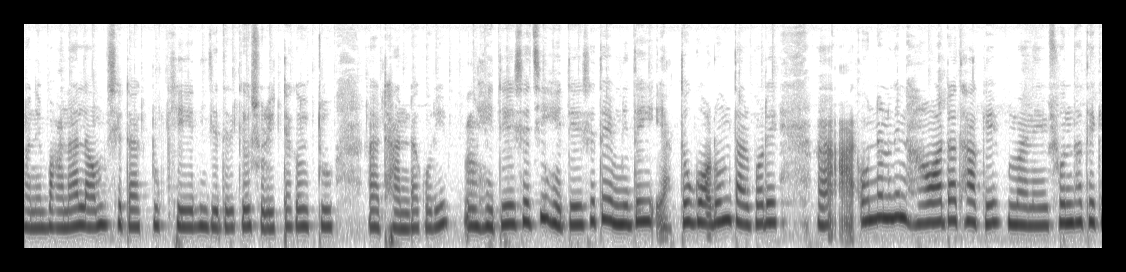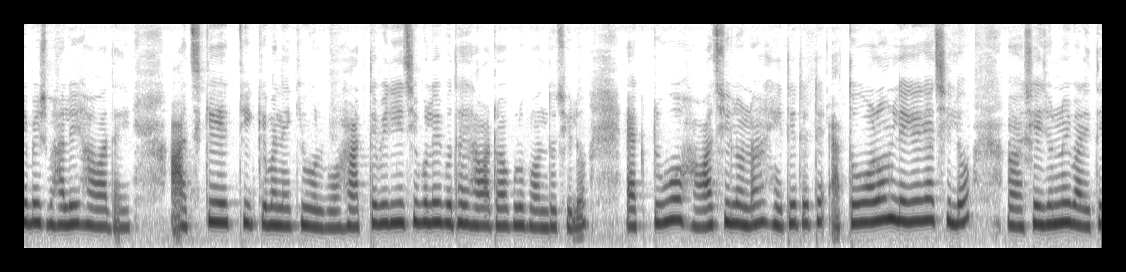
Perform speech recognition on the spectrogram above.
মানে বানালাম, সেটা একটু খেয়ে নিজেদেরকেও, শরীরটাকেও একটু ঠান্ডা করি। হেঁটে এসেছি, হেঁটে এসে তো এমনিতেই এত গরম, তারপরে অন্যান্য দিন হাওয়াটা থাকে মানে সন্ধ্যা থেকে বেশ ভালোই হাওয়া দেয়। আজকে ঠিক মানে কি বলব, হাঁটতে বেরিয়েছি বলেই বোধহয় হাওয়া টাওয়া পুরো বন্ধ ছিল। একটুও হাওয়া ছিল না, হেঁটে টেটে এত গরম লেগে গেছিল সেই জন্যই বাড়িতে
